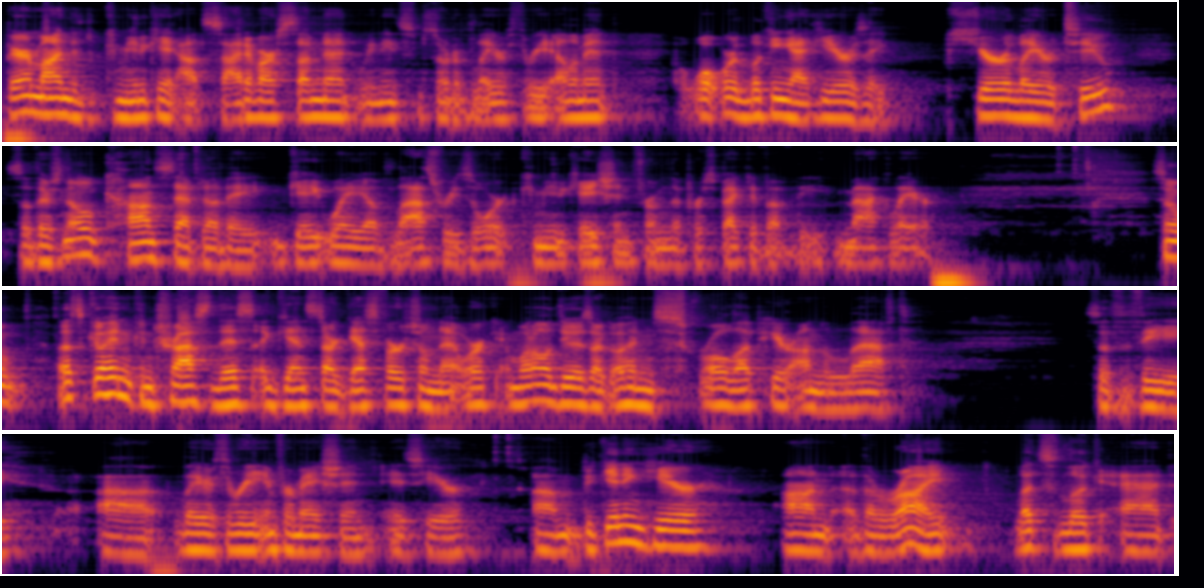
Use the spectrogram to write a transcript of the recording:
Bear in mind that to communicate outside of our subnet, we need some sort of layer 3 element. But what we're looking at here is a pure layer 2. So there's no concept of a gateway of last resort communication from the perspective of the MAC layer. So let's go ahead and contrast this against our guest virtual network. And what I'll do is I'll go ahead and scroll up here on the left so that the uh, layer 3 information is here. Um, beginning here on the right, let's look at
